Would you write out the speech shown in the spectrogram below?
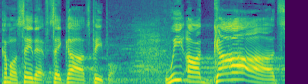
Come on, say that. Say God's people. We are God's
